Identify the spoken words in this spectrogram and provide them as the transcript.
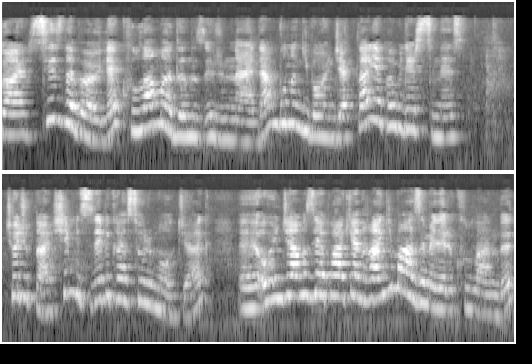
çocuklar, siz de böyle kullanmadığınız ürünlerden bunun gibi oyuncaklar yapabilirsiniz. Çocuklar, şimdi size birkaç sorum olacak. Ee, oyuncağımızı yaparken hangi malzemeleri kullandık?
